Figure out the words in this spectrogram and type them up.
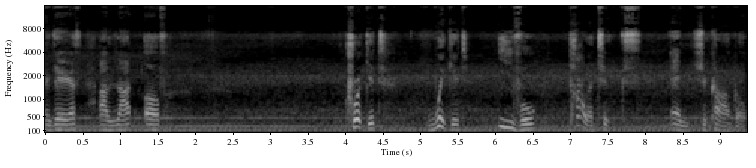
And there's a lot of crooked, wicked, evil politics in Chicago.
